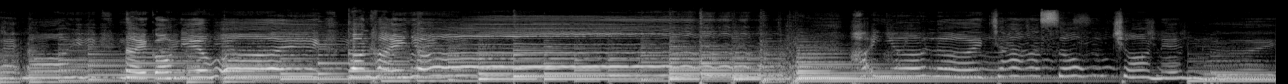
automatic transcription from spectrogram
Khẽ nói, này con yêu ơi, con hãy nhớ. Hãy nhớ lời cha sống cho nên người.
